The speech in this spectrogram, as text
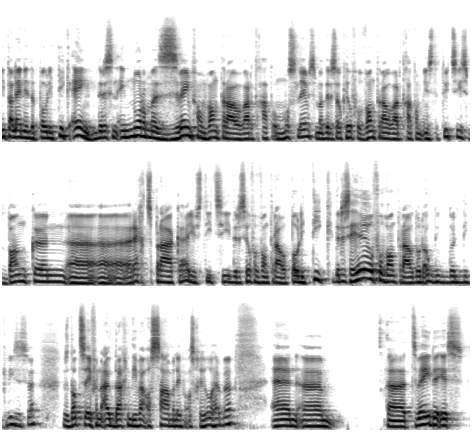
Niet alleen in de politiek één. Er is een enorme zweem van wantrouwen waar het gaat om moslims. Maar er is ook heel veel wantrouwen waar het gaat om instituties, banken, uh, rechtspraak, justitie. Er is heel veel wantrouwen. Politiek. Er is heel veel wantrouwen door, ook die, door die crisissen. Dus dat is even een uitdaging die wij als samenleving als geheel hebben. En uh, tweede is,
